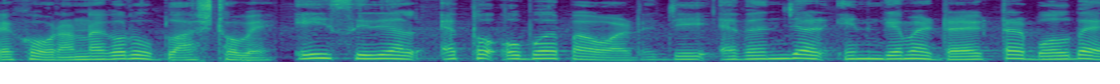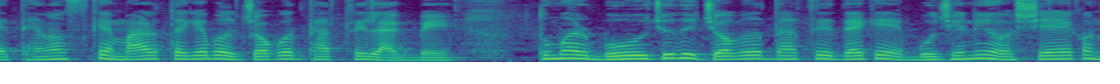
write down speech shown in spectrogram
দেখো, রান্নাঘরও ব্লাস্ট হবে। এই সিরিয়াল এত ওভার পাওয়ার যে অ্যাভেঞ্জার ইন গেমের ডাইরেক্টর বলবে থেনসকে মারতে কেবল জগৎধাত্রী লাগবে। তোমার বউ যদি জগৎধাত্রী দেখে, বুঝে নিও সে এখন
